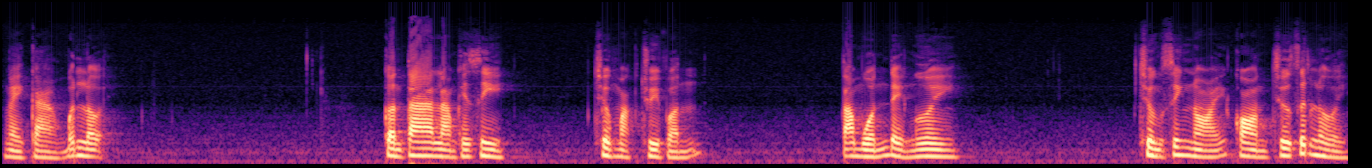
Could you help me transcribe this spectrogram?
Ngày càng bất lợi. Cần ta làm cái gì? Trương Mặc truy vấn. Ta muốn để ngươi. Trường sinh nói còn chưa dứt lời,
